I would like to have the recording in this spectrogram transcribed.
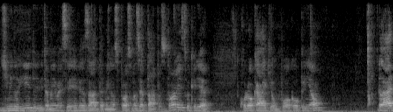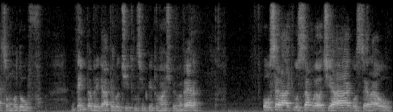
diminuído e também vai ser revezado também nas próximas etapas. Então era isso que eu queria colocar aqui um pouco a opinião. Gladson Rodolfo vem para brigar pelo título no circuito Rancho Primavera? Ou será que o Samuel Thiago será o,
